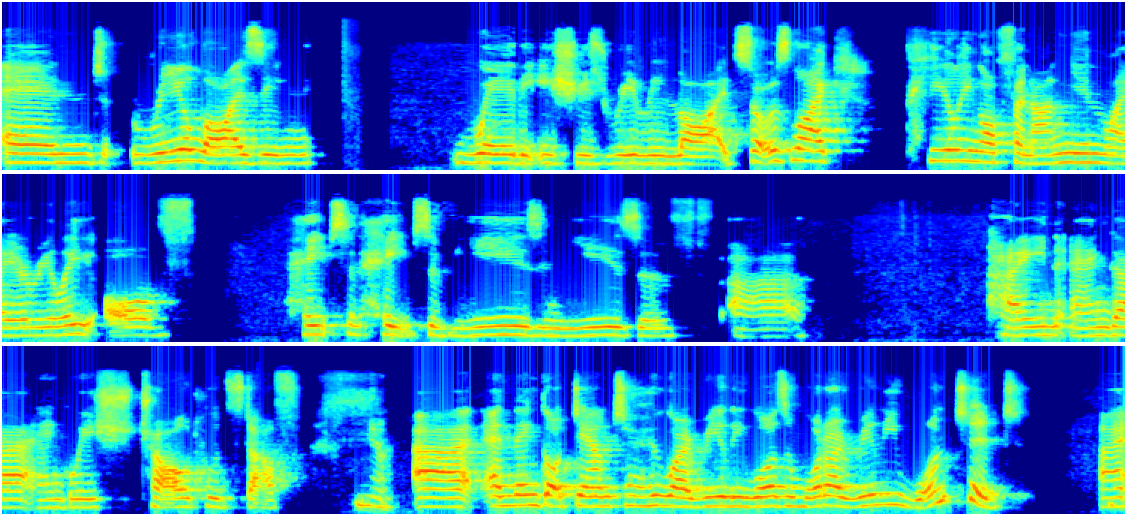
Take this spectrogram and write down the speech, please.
and realizing where the issues really lied. So it was like peeling off an onion layer, really, of heaps and heaps of years and years of uh, pain, anger, anguish, childhood stuff. Yeah. Uh, and then got down to who I really was and what I really wanted. Uh,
